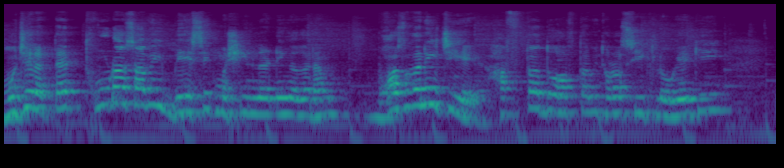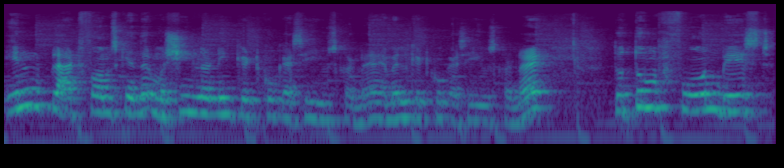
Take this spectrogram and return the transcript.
मुझे लगता है थोड़ा सा भी बेसिक मशीन लर्निंग अगर हम, बहुत ज़्यादा नहीं चाहिए, हफ़्ता, दो हफ़्ता भी थोड़ा सीख लोगे कि इन प्लेटफॉर्म्स के अंदर मशीन लर्निंग किट को कैसे यूज़ करना है एमएल किट को कैसे यूज़ करना है। तो तुम फ़ोन बेस्ड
